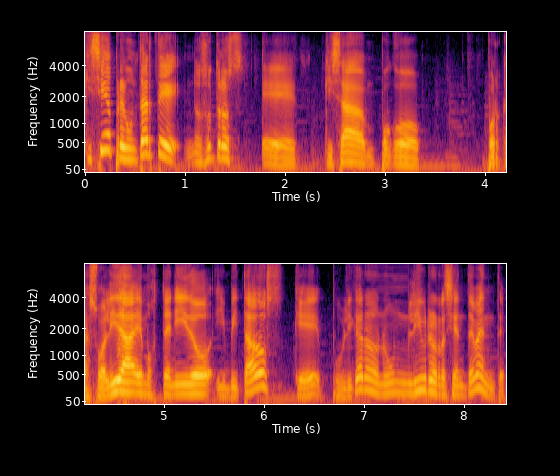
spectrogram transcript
Quisiera preguntarte, nosotros eh, quizá un poco por casualidad hemos tenido invitados que publicaron un libro recientemente.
